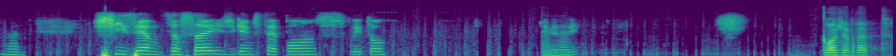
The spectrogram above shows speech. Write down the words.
Mano. XM16, GameStep 11, Little. Diga Uhum. aí. Roger that.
